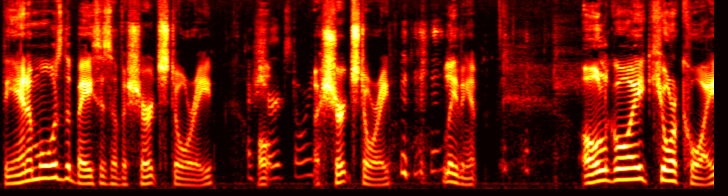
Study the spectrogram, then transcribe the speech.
The animal was the basis of a short story. A Oh, shirt story? A short story, leaving it. Olgoy Kyorkoi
